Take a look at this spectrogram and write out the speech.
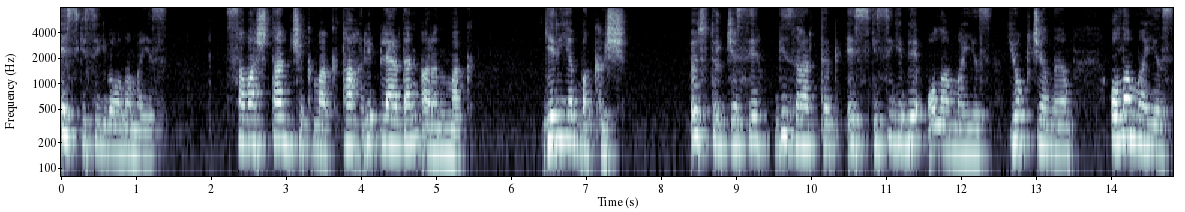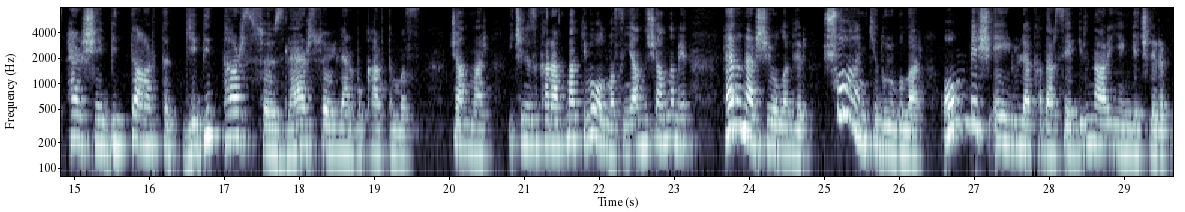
eskisi gibi olamayız. Savaştan çıkmak, tahriplerden arınmak, geriye bakış. Öz Türkçesi biz artık eskisi gibi olamayız. Yok canım olamayız her şey bitti artık gibi tarz sözler söyler bu kartımız. Canlar içinizi karartmak gibi olmasın yanlış anlamayın. Her an her şey olabilir. Şu anki duygular 15 Eylül'e kadar sevgili narin yengeçlerim.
